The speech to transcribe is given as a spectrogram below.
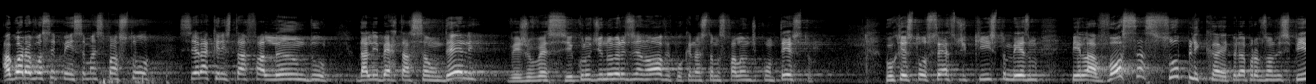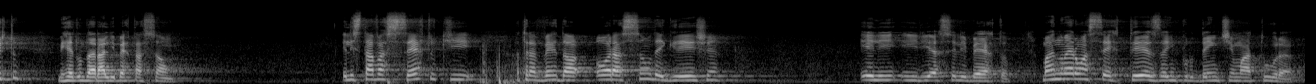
Agora você pensa, mas pastor, será que ele está falando da libertação dele? Veja o versículo de número 19, porque nós estamos falando de contexto. Porque estou certo de que isto mesmo, pela vossa súplica e pela provisão do Espírito, me redundará a libertação. Ele estava certo que, através da oração da igreja, ele iria ser liberto. Mas não era uma certeza imprudente e imatura.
